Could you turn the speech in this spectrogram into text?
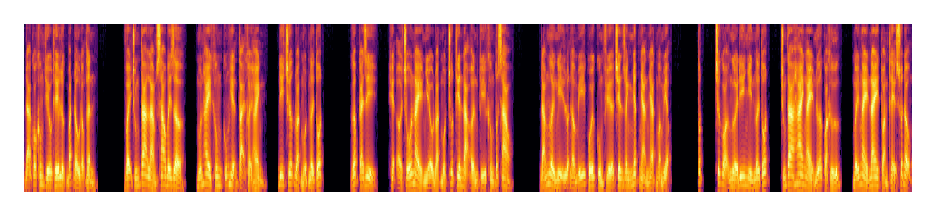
Đã có không thiếu thế lực bắt đầu động thân. Vậy chúng ta làm sao bây giờ, muốn hay không cũng hiện tại khởi hành, đi trước đoạt một nơi tốt. Gấp cái gì hiện ở chỗ này nhiều đoạt một chút thiên đạo ấn ký không tốt sao? Đám người nghị luận ầm ĩ cuối cùng phía trên doanh nhất nhàn nhạt mở miệng. Tốt, trước gọi người đi nhìn nơi tốt, chúng ta hai ngày nữa quá khứ, mấy ngày nay toàn thể xuất động,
